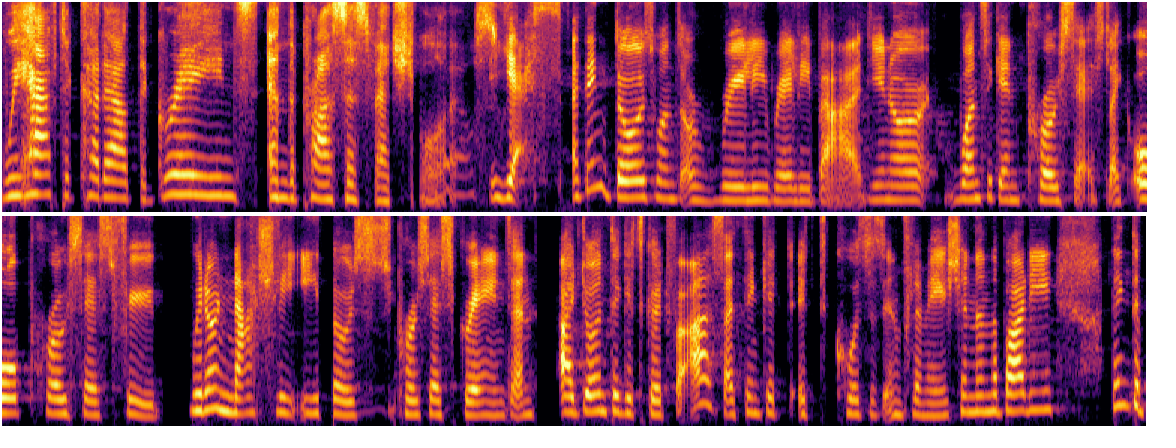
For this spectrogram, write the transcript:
We have to cut out the grains and the processed vegetable oils. Yes, I think those ones are really, really bad. You know, once again, processed, like all processed food we don't naturally eat those processed grains. And I don't think it's good for us. I think it, it causes inflammation in the body. I think the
